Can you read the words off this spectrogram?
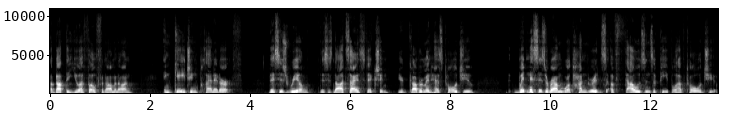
about the UFO phenomenon engaging planet Earth. This is real. This is not science fiction. Your government has told you. Witnesses around the world, hundreds of thousands of people have told you.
